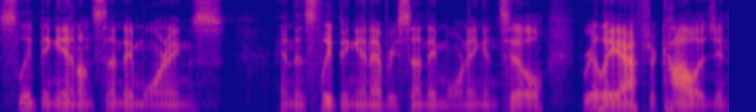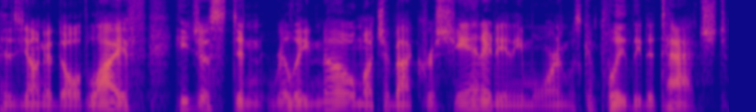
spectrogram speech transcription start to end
sleeping in on Sunday mornings, and then sleeping in every Sunday morning until really after college in his young adult life, he just didn't really know much about Christianity anymore and was completely detached.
